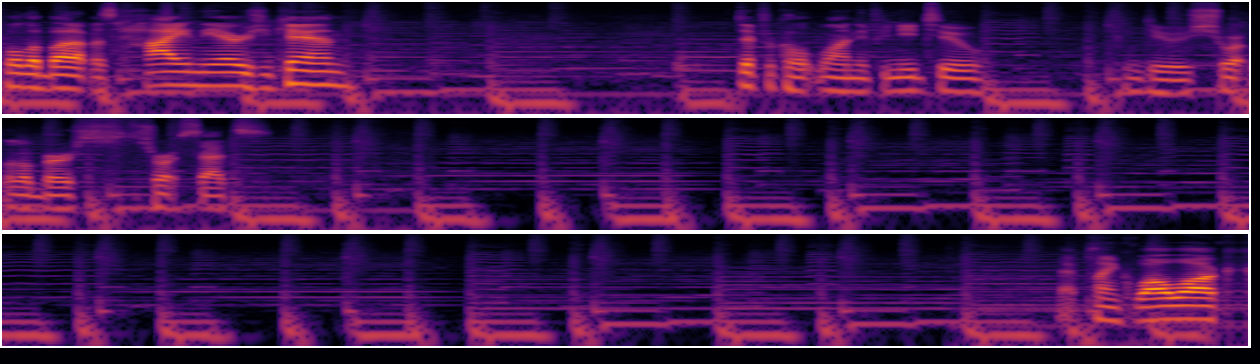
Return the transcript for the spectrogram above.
Pull the butt up as high in the air as you can. Difficult one if you need to. You can do short little bursts, short sets. That plank wall walk,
